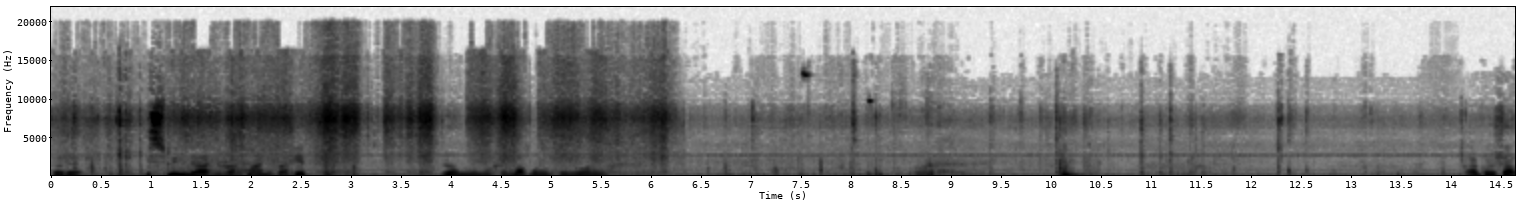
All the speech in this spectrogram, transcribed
Şöyle Bismillahirrahmanirrahim. Canlı bakın. Bak bunun tuzu var mı? Arkadaşlar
